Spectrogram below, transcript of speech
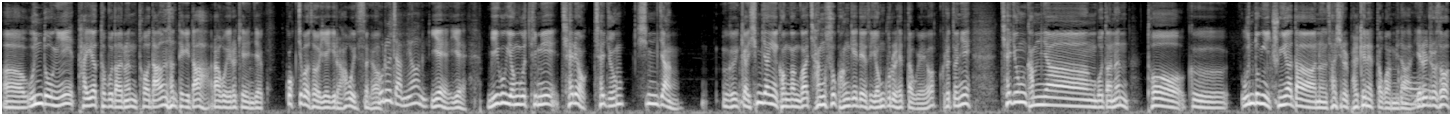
어, 운동이 다이어트보다는 더 나은 선택이다라고 이렇게 이제 꼭 집어서 얘기를 하고 있어요. 고르자면 예, 예. 미국 연구팀이 체력, 체중, 심장 그러니까 심장의 건강과 장수 관계에 대해서 연구를 했다고 해요. 그랬더니 체중 감량보다는 더 그 운동이 중요하다는 사실을 밝혀냈다고 합니다. 오. 어. 예를 들어서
